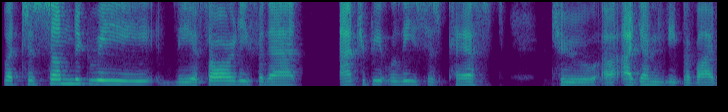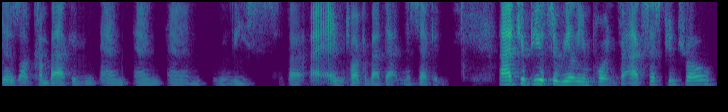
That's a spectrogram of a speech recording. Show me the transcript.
But to some degree, the authority for that attribute release is passed to uh, identity providers. I'll come back and, and, and, and release uh, and talk about that in a second. Attributes are really important for access control,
